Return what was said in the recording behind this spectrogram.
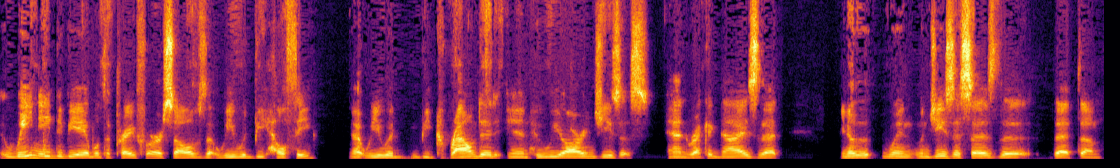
we need to be able to pray for ourselves that we would be healthy, that we would be grounded in who we are in Jesus, and recognize that you know when when Jesus says the that um,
